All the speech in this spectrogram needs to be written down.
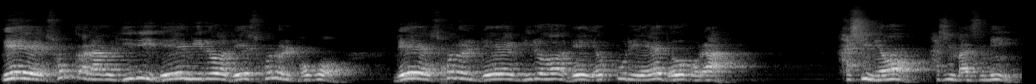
내 손가락을 이리 내밀어 내 손을 보고 내 손을 내밀어 내 옆구리에 넣어보라 하시며 하신 말씀이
